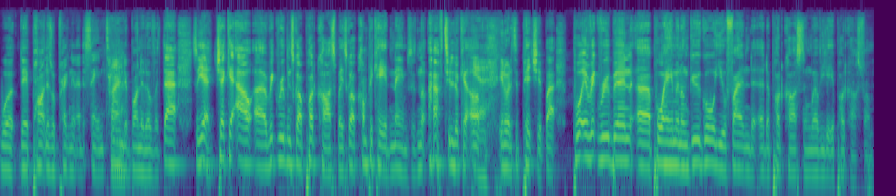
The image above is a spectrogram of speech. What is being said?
were their partners were pregnant at the same time. They bonded over that. So yeah, check it out. Uh, Rick Rubin's got a podcast, but it's got a complicated name, so it's not I have to look it up Yeah. in order to pitch it. But put in Rick Rubin, uh, Paul Heyman on Google, you'll find uh, the podcast and wherever you get your podcast from.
